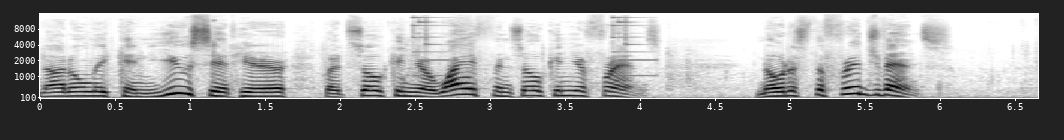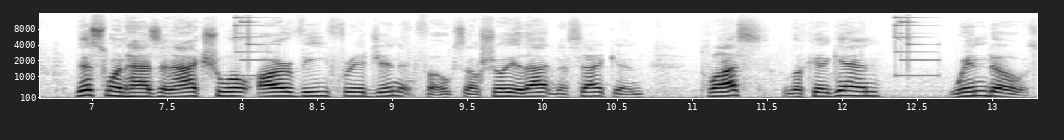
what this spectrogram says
not only can you sit here, but so can your wife and so can your friends. Notice the fridge vents. This one has an actual RV fridge in it, folks. I'll show you that in a second. Plus, look again, windows,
